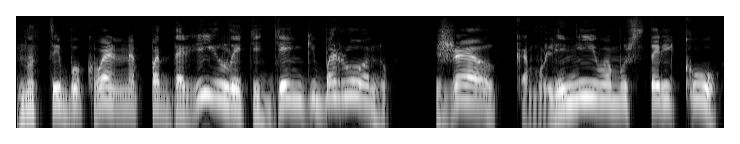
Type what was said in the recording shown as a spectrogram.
но ты буквально подарил эти деньги барону, жалкому, ленивому старику.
